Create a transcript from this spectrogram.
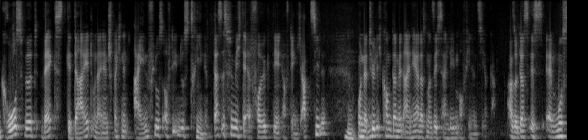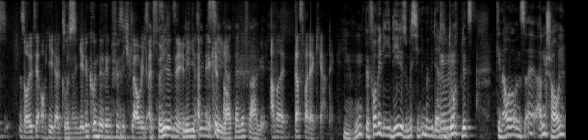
groß wird, wächst, gedeiht und einen entsprechenden Einfluss auf die Industrie nimmt. Das ist für mich der Erfolg, auf den ich abziele. Mhm. Und natürlich kommt damit einher, dass man sich sein Leben auch finanzieren kann. Also das ist, muss, sollte auch jeder Gründer, jede Gründerin für sich, glaube ich, als Ziel sehen. Legitimes Ziel, genau. ja, keine Frage. Aber das war der Kern, denke ich. Mhm. Bevor wir die Idee, die so ein bisschen immer wieder mhm. durchblitzt, genauer uns äh, anschauen,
